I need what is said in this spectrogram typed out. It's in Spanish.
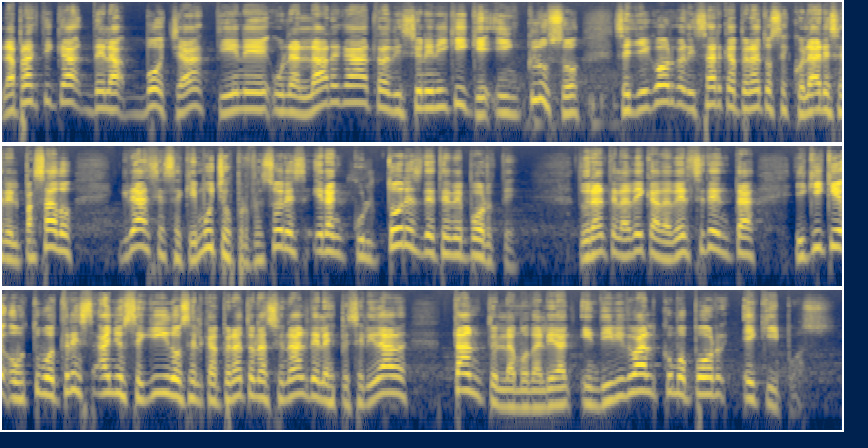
La práctica de la bocha tiene una larga tradición en Iquique. Incluso se llegó a organizar campeonatos escolares en el pasado gracias a que muchos profesores eran cultores de este deporte. Durante la década del 70, Iquique obtuvo tres años seguidos el Campeonato Nacional de la especialidad, tanto en la modalidad individual como por equipos.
